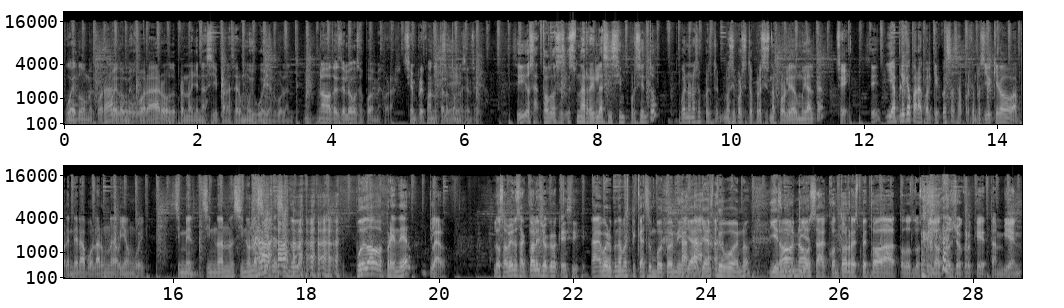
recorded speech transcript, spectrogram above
¿Puedo mejorar? ¿puedo o- mejorar o de plano ya nací para ser muy güey al volante? No, desde luego se puede mejorar, siempre y cuando te lo tomes en serio. Sí, o sea, todo es, es una regla así 100%. Bueno, no sé por, no 100%, pero sí es una probabilidad muy alta. Sí, Sí. Y aplica para cualquier cosa. O sea, por ejemplo, si yo quiero aprender a volar un avión, güey. Si, me, si, no, si no nací haciéndolo, ¿puedo aprender? claro. Los aviones actuales yo creo que sí. Ah, bueno, pues nada más picas un botón y ya, ya estuvo, ¿no? 10 no, mil no, pies. o sea, con todo respeto a todos los pilotos, yo creo que también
